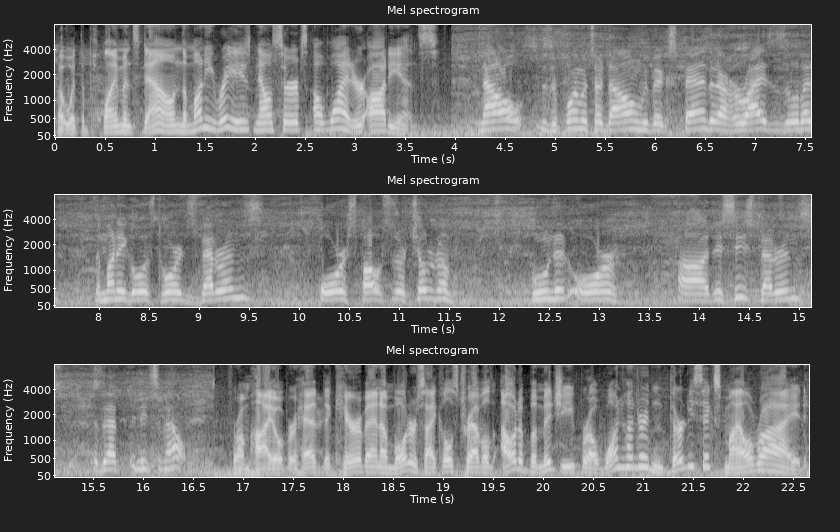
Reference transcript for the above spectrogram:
But with deployments down, the money raised now serves a wider audience. Now the deployments are down, we've expanded our horizons a little bit. The money goes towards veterans or spouses or children of wounded or uh, deceased veterans that need some help. From high overhead, the caravan of motorcycles traveled out of Bemidji for a 136 mile ride.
